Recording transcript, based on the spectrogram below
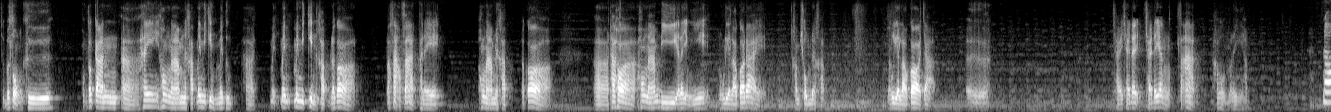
จุดประสงค์คือ ผมต้องการอ่าให้ห้องน้ำนะครับ ไม่มีกลิ่นไม่พึงอ่าไม่ไม่ไม่มีกลิ่นครับ แล้วก็รักษาความสะอาดภายในห้องน้ำเลยครับ แล้วก็อ่าถ้าห้องน้ำดีอะไรอย่างนี้ โรงเรียนเราก็ได้คำชมด้วยครับ นักเรียนเราก็จะเออใช้ใช้ได้ใช้ได้อย่างสะอาดครับผมอะไรอย่างนี้ครับ น้อง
